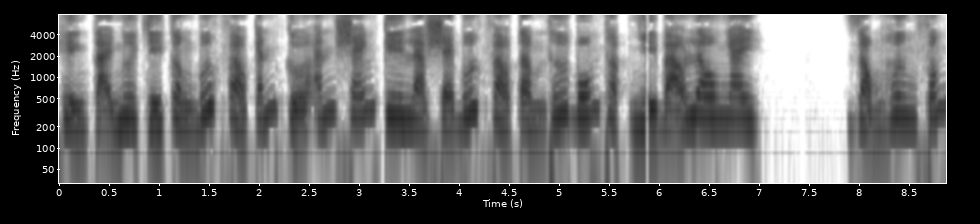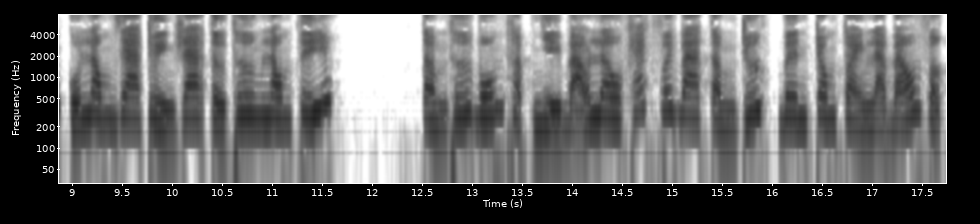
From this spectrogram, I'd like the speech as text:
Hiện tại ngươi chỉ cần bước vào cánh cửa ánh sáng kia là sẽ bước vào tầm thứ bốn thập nhị bảo lâu ngay. Giọng hưng phấn của Long Gia truyền ra từ thương Long Tí. Tầm thứ bốn thập nhị bảo lâu khác với ba tầm trước, bên trong toàn là báo vật.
